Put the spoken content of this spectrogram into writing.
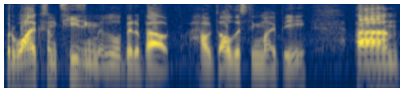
But why? Because I'm teasing him a little bit about how dull this thing might be. Um,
